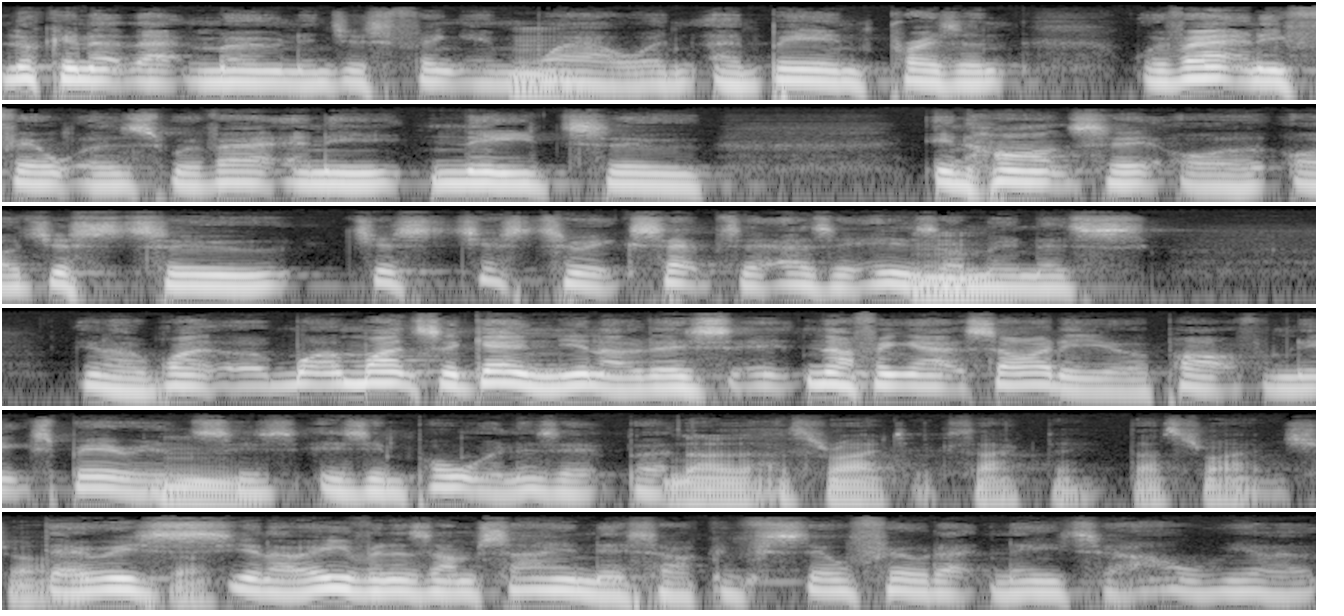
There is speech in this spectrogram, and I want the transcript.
Looking at that moon and just thinking, wow, and, and being present without any filters, without any need to enhance it or or just to just just to accept it as it is. I mean, there's you know, uh, once again, you know, there's nothing outside of you apart from the experience is, is important, is it? But No, that's right. Exactly. That's right. Sure. there is, you know, even as I'm saying this, I can still feel that need to, oh, you know,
